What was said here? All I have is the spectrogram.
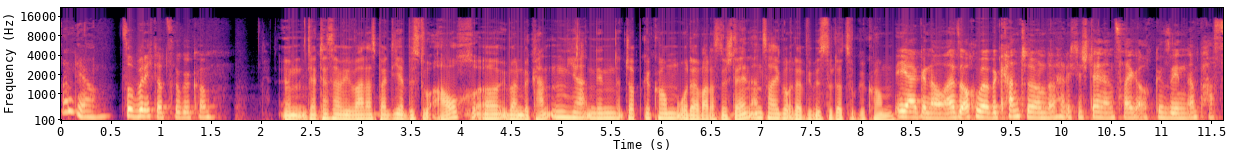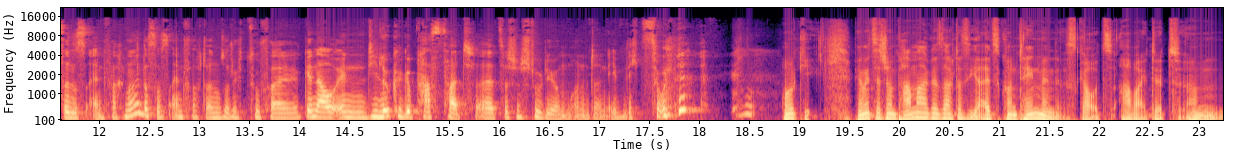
Und ja, so bin ich dazu gekommen. Ähm, ja, Tessa, wie war das bei dir? Bist du auch äh, über einen Bekannten hier an den Job gekommen oder war das eine Stellenanzeige oder wie bist du dazu gekommen? Ja, genau, also auch über Bekannte und dann hatte ich die Stellenanzeige auch gesehen, dann passte das einfach, ne, dass das einfach dann so durch Zufall genau in die Lücke gepasst hat äh, zwischen Studium und dann eben nichts tun. Okay. Wir haben jetzt ja schon ein paar Mal gesagt, dass ihr als Containment Scouts arbeitet. Ähm,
